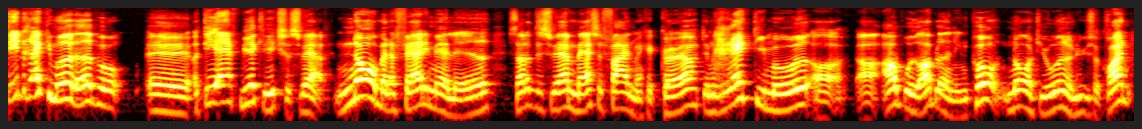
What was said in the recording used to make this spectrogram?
Det er den rigtige måde at lade på, øh, og det er virkelig ikke så svært. Når man er færdig med at lade, så er der desværre en masse fejl, man kan gøre. Den rigtige måde at, at afbryde opladningen på, når dioderne lyser grønt,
